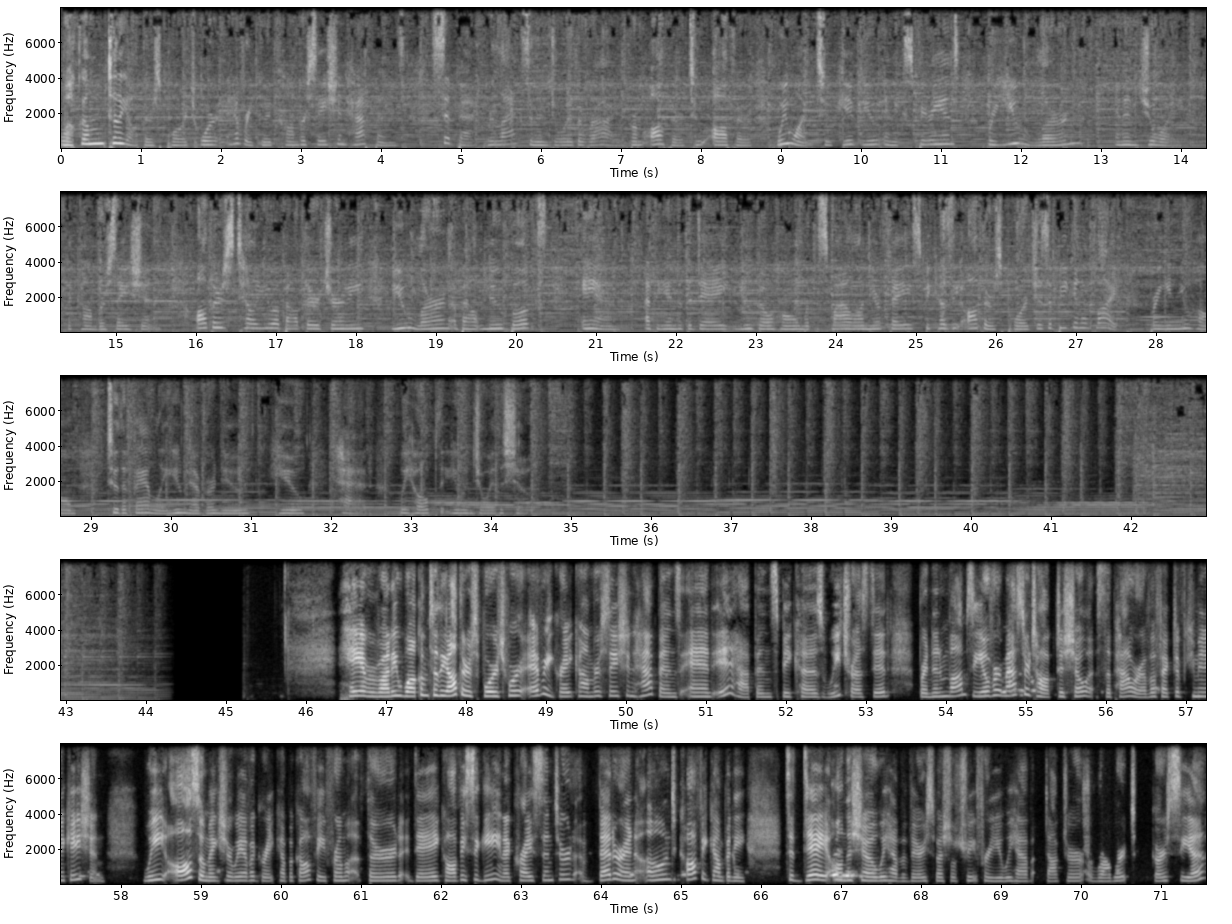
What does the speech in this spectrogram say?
Welcome to the Author's Porch, where every good conversation happens. Sit back, relax, and enjoy the ride from author to author. We want to give you an experience where you learn and enjoy the conversation. Authors tell you about their journey, you learn about new books, and at the end of the day, you go home with a smile on your face because the Author's Porch is a beacon of light, bringing you home to the family you never knew you had. We hope that you enjoy the show. Hey, everybody, welcome to the Author's Porch, where every great conversation happens. And it happens because we trusted Brendan and Vamsi over at Master Talk to show us the power of effective communication. We also make sure we have a great cup of coffee from Third Day Coffee Seguin, a Christ centered, veteran owned coffee company. Today on the show, we have a very special treat for you. We have Dr. Robert Garcia,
